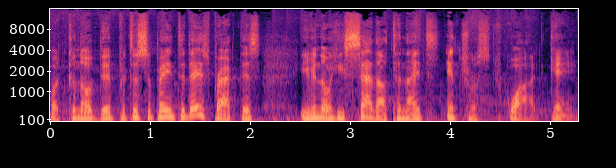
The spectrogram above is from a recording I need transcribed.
But Cano did participate in today's practice, even though he sat out tonight's intra squad game.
